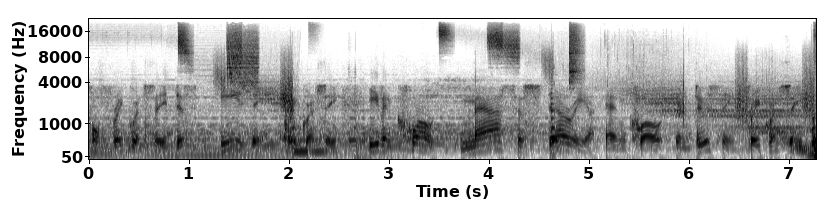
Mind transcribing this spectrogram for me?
personal frequency, easy frequency, even quote, mass hysteria, end quote, inducing frequency.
